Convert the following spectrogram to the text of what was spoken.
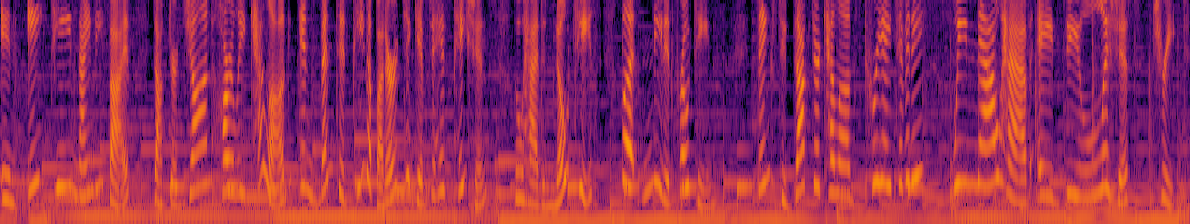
In 1895, Dr. John Harvey Kellogg invented peanut butter to give to his patients who had no teeth but needed protein. Thanks to Dr. Kellogg's creativity, we now have a delicious treat.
